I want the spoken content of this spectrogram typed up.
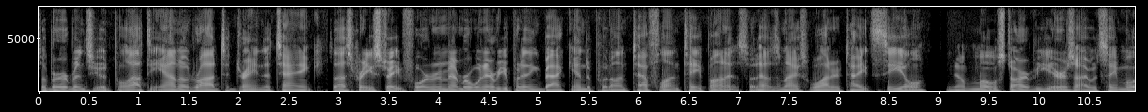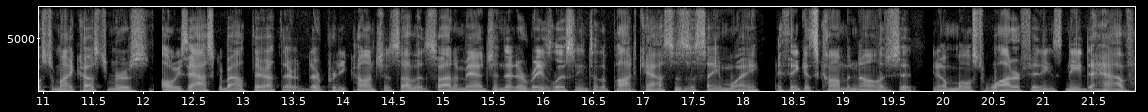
Suburbans, you would pull out the anode rod to drain the tank. So that's pretty straightforward. Remember, whenever you put anything back in, to put on Teflon tape on it so it has a nice watertight seal. You know, most RVers, I would say most of my customers always ask about that. They're they're pretty conscious of it. So I'd imagine that everybody's listening to the podcast is the same way. I think it's common knowledge that, you know, most water fittings need to have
